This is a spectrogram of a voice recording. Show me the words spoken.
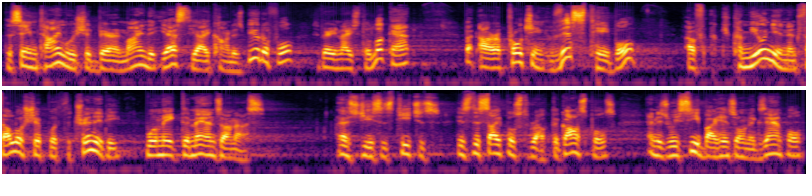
At the same time, we should bear in mind that yes, the icon is beautiful, it's very nice to look at, but our approaching this table of communion and fellowship with the Trinity will make demands on us, as Jesus teaches his disciples throughout the Gospels, and as we see by his own example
